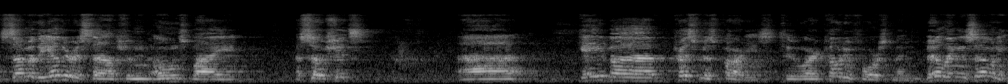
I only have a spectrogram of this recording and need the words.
some of the other establishment owned by associates uh, gave uh, Christmas parties to our code enforcement, building and zoning.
